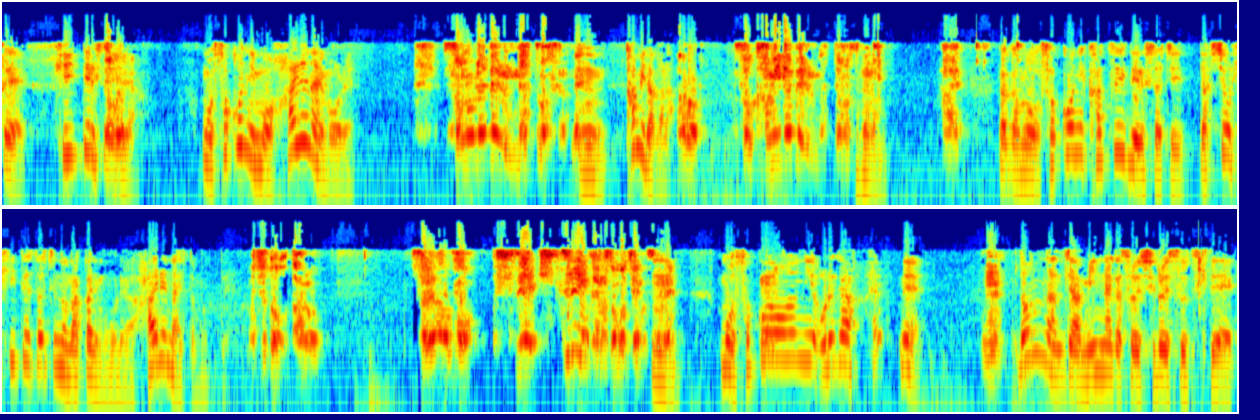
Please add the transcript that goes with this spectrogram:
て、弾いてる人がいるじゃん。もうそこにもう入れないもん俺。そのレベルになってますからね。うん。神だから。あの、そう、神レベルになってますから。うん。はい。だからもうそこに担いでる人たち、出汁を引いてる人たちの中にも俺は入れないと思って。まあ、ちょっと、あの、それはもう、失礼、失礼かなと思っちゃいますよね。うん。もうそこに俺が、へね、うん。どんなんじゃあみんながそういう白いスーツ着て、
